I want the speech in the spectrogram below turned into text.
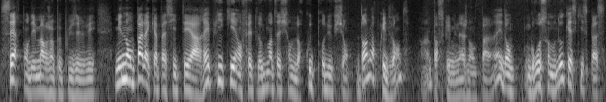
certes, ont des marges un peu plus élevées, mais n'ont pas la capacité à répliquer en fait l'augmentation de leur coût de production dans leur prix de vente, hein, parce que les ménages n'ont pas. Et donc, grosso modo, qu'est-ce qui se passe?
